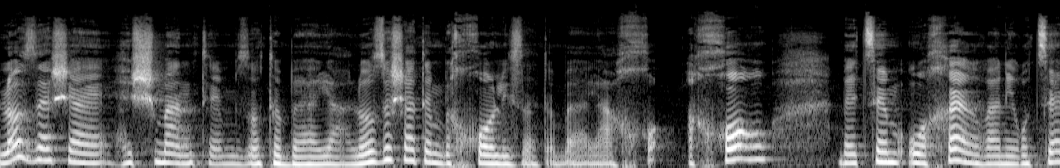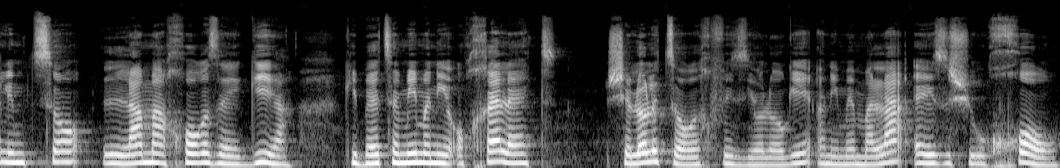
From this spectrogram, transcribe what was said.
לא זה שהשמנתם זאת הבעיה, לא זה שאתם בחולי זאת הבעיה. החור בעצם הוא אחר, ואני רוצה למצוא למה החור הזה הגיע. כי בעצם אם אני אוכלת שלא לצורך פיזיולוגי, אני ממלאה איזשהו חור,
